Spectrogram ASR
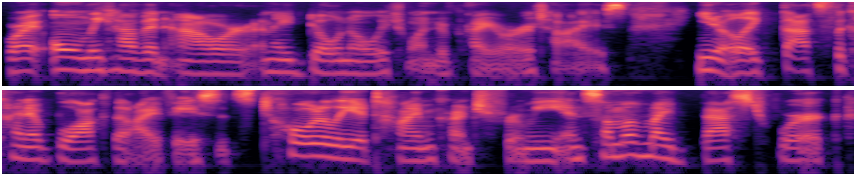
where I only have an hour and I don't know which one to prioritize. You know, like that's the kind of block that I face. It's totally a time crunch for me. And some of my best work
